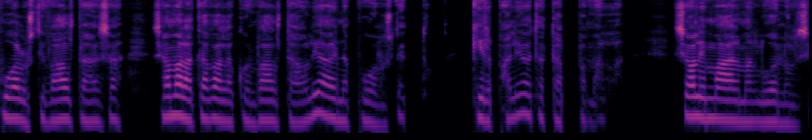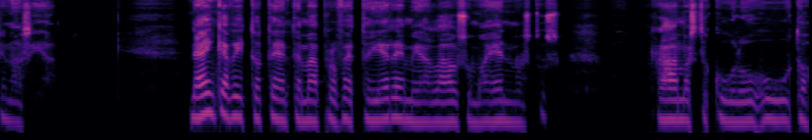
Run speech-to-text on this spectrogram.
puolusti valtaansa samalla tavalla kuin valtaa oli aina puolustettu, kilpailijoita tappamalla. Se oli maailman luonnollisin asia. Näin kävi toteen tämä profeetta Jeremian lausuma ennustus. Raamasta kuuluu huuto,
